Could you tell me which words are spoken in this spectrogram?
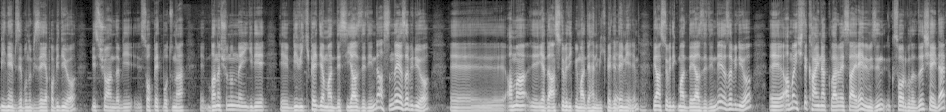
bir nebze bunu bize yapabiliyor. Biz şu anda bir sohbet botuna e, bana şununla ilgili e, bir Wikipedia maddesi yaz dediğinde aslında yazabiliyor. E, ama e, ya da ansiklopedik bir madde hani Wikipedia Evet, demeyelim. evet, evet. Bir ansiklopedik madde yaz dediğinde yazabiliyor. E, ama işte kaynaklar vesaire hepimizin sorguladığı şeyler.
